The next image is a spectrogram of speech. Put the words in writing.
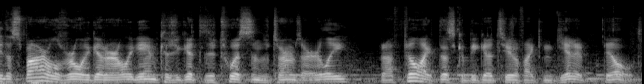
See, the spiral is really good early game because you get the twists and the turns early, but I feel like this could be good too if I can get it built.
